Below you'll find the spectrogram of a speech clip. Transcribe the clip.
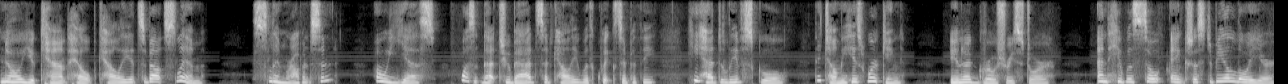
No, you can't help, Callie. It's about Slim. Slim Robinson? Oh, yes. Wasn't that too bad? said Callie with quick sympathy. He had to leave school. They tell me he's working. In a grocery store. And he was so anxious to be a lawyer.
